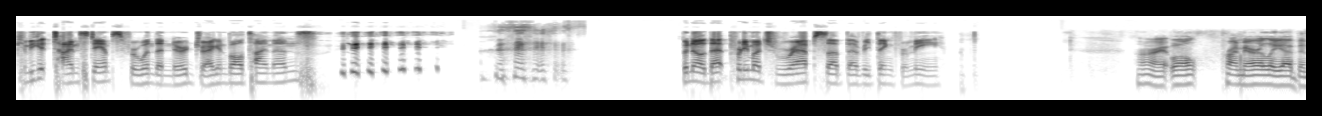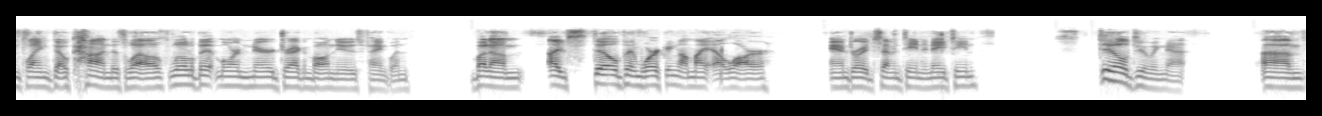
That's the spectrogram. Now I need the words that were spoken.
Can we get timestamps for when the Nerd Dragon Ball time ends? but no, that pretty much wraps up everything for me. All right. Well, primarily I've been playing Dokkan as well. A little bit more nerd Dragon Ball news, Penguin. But um, I've still been working on my LR Android 17 and 18. Still doing that. Um,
